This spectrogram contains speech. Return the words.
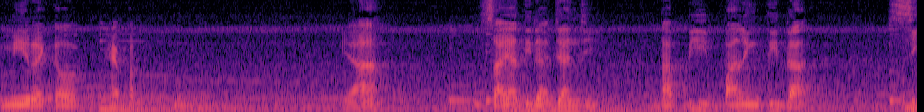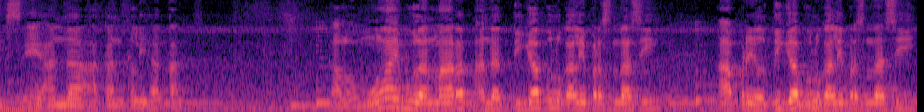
Miracle happen. Ya, saya tidak janji, tapi paling tidak 6A Anda akan kelihatan. Kalau mulai bulan Maret Anda 30 kali presentasi, April 30 kali presentasi,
